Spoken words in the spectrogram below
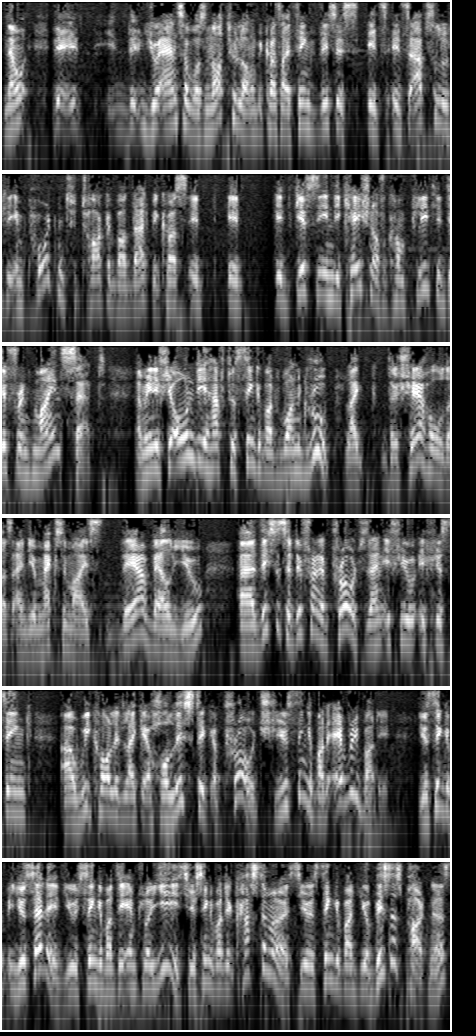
Now, your answer was not too long because I think this is it's it's absolutely important to talk about that because it it it gives the indication of a completely different mindset. I mean, if you only have to think about one group, like the shareholders, and you maximize their value, uh, this is a different approach than if you if you think uh, we call it like a holistic approach. You think about everybody. You think you said it. You think about the employees. You think about your customers. You think about your business partners.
